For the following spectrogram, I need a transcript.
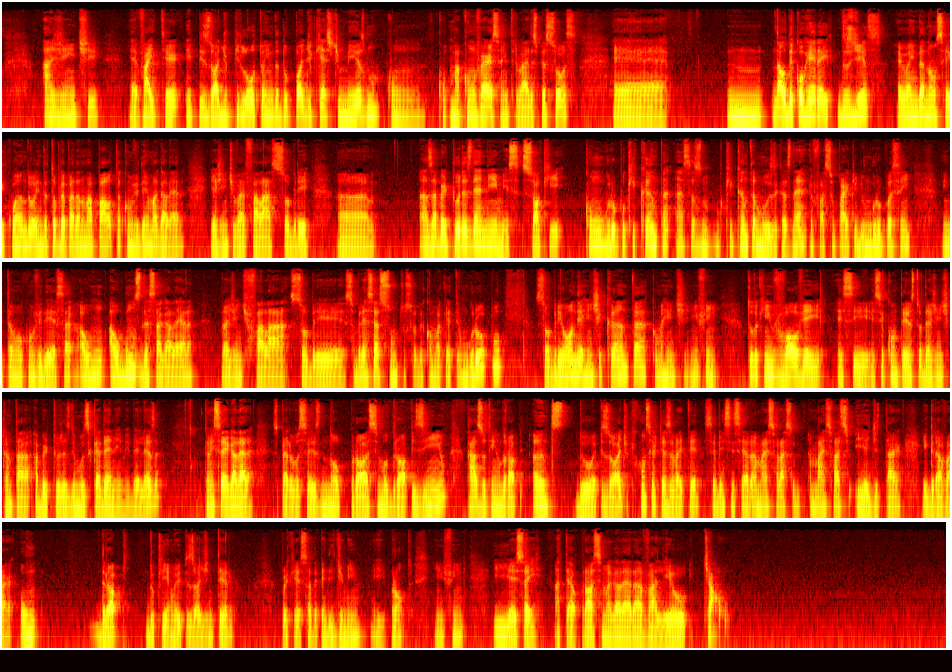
a gente é, vai ter episódio piloto ainda do podcast mesmo, com, com uma conversa entre várias pessoas. É, ao decorrer aí dos dias, eu ainda não sei quando, ainda estou preparando uma pauta, convidei uma galera e a gente vai falar sobre uh, as aberturas de animes, só que com um grupo que canta essas que canta músicas, né? Eu faço parte de um grupo assim, então eu convidei essa, algum, alguns dessa galera para a gente falar sobre, sobre esse assunto, sobre como é que é ter um grupo, sobre onde a gente canta, como a gente, enfim, tudo que envolve aí esse, esse contexto da gente cantar aberturas de música de anime, beleza? Então é isso aí, galera. Espero vocês no próximo dropzinho. Caso tenha um drop antes do episódio, que com certeza vai ter, ser bem sincero, é mais fácil, é mais fácil ir editar e gravar um drop do que um episódio inteiro, porque só depende de mim e pronto. Enfim. E é isso aí. Até a próxima, galera. Valeu. Tchau.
